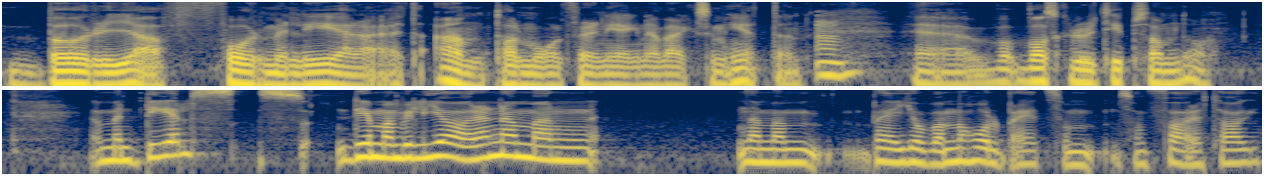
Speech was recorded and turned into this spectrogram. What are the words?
börja formulera ett antal mål för den egna verksamheten. Mm. Eh, vad skulle du tipsa om då? Ja, men dels det man vill göra när man när man börjar jobba med hållbarhet som, som företag,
